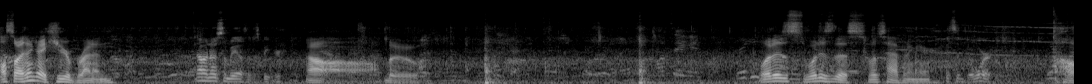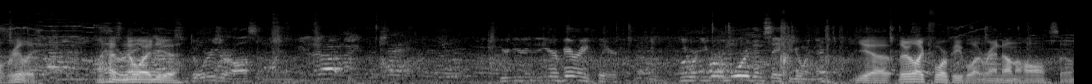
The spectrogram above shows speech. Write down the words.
Also, I think I hear Brennan. Oh no, somebody else has a speaker. Oh, boo. What is what is this? What's happening here? It's a door. Oh, really? I had no idea. Doors are awesome, man. You're, very clear. You were, you were more than safe to go in there. Yeah, there are like four people that ran down the hall, so.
